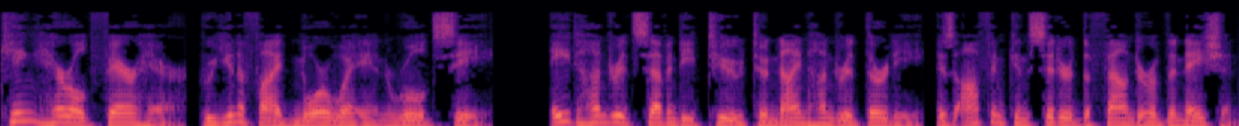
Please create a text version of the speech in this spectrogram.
King Harald Fairhair, who unified Norway and ruled c. 872–930, is often considered the founder of the nation.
